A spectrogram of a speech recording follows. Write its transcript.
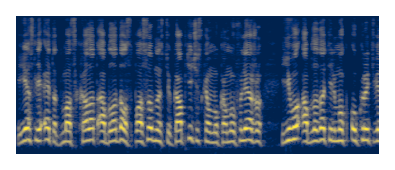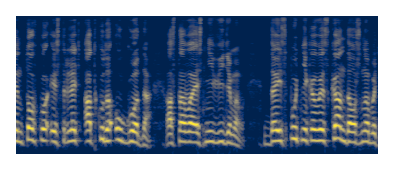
Если этот маскхалат обладал способностью к оптическому камуфляжу, его обладатель мог укрыть винтовку и стрелять откуда угодно, оставаясь невидимым. Да и спутниковый скан, должно быть,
